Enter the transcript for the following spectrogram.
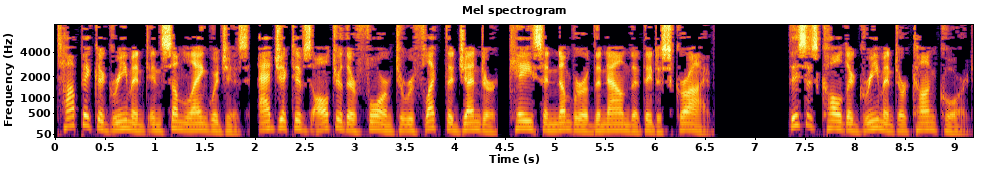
Topic agreement In some languages, adjectives alter their form to reflect the gender, case and number of the noun that they describe. This is called agreement or concord.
